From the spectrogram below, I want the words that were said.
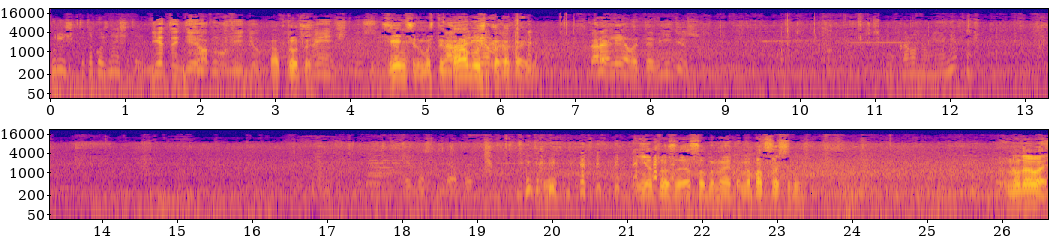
курильщик-то такой, знаешь, это... Где ты девок увидел? А кто ты? Женщины сидят. Женщина, может ты Королевы. бабушка какая-нибудь? Королевы ты видишь? Ну, короны у меня нет, да? Я тоже особо на это, на подсосе. блин. Ну давай,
